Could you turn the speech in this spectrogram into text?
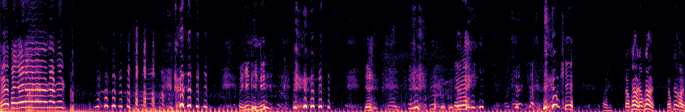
เอ้ยไปเลยรอบนึงหินหินนี่เดี๋ยว โอเคดับเครื่องดับเครื่องดับเครื่องก่อน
